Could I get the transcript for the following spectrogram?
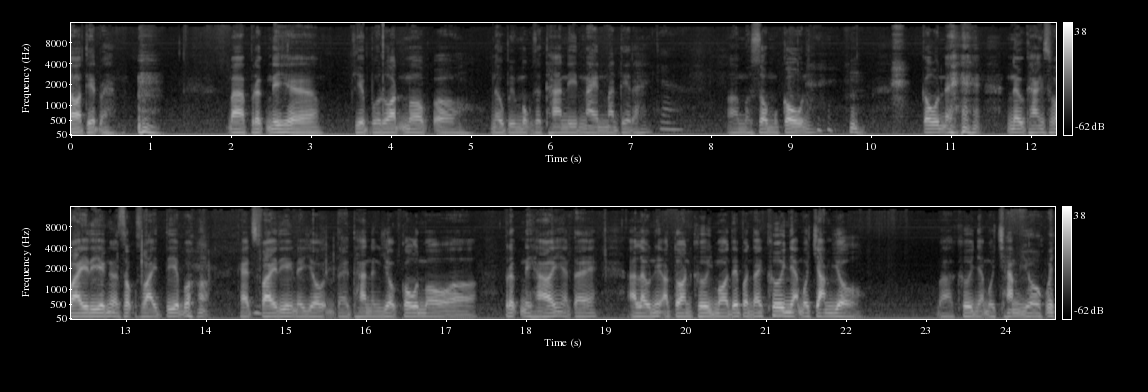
តទៀតបាទបាទព្រឹកនេះជាពលរដ្ឋមកនៅពីមុខស្ថានីយ៍ណែនមកទៀតហើយចាមកសុំកូនកូននៅខាងស្វាយរៀងស្រុកស្វាយទៀបខេត្តស្វាយរៀងដែលយកតែថានឹងយកកូនមកព្រឹកនេះហើយតែឥឡូវនេះអត់ទាន់ឃើញមកទេប៉ុន្តែឃើញអ្នកមកចាំយកបាទឃើញអ្នកមកចាំយកវិញ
